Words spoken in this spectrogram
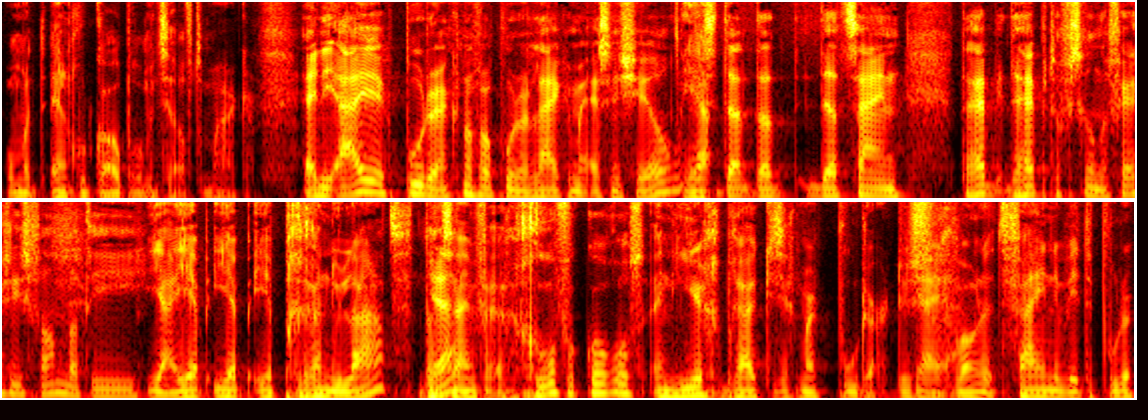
om het en goedkoper om het zelf te maken. En die eierpoeder en knoflookpoeder lijken me essentieel. Ja. Is dat, dat, dat zijn, daar heb, je, daar heb je toch verschillende versies van? Dat die... Ja, je hebt, je hebt, je hebt granulaat. Dat Ja? zijn grove korrels. En hier gebruik je zeg maar poeder. Dus Ja, gewoon het fijne witte poeder.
